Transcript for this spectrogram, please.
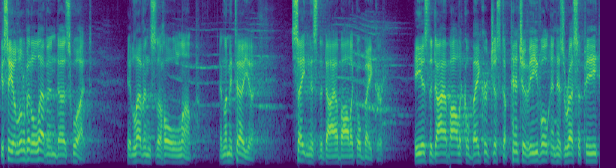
You see, a little bit of leaven does what? It leavens the whole lump. And let me tell you, Satan is the diabolical baker. He is the diabolical baker. Just a pinch of evil in his recipe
